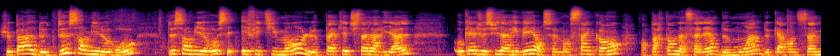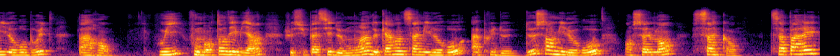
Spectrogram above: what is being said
Je parle de 200 000 euros. 200 000 euros, c'est effectivement le package salarial auquel je suis arrivée en seulement 5 ans en partant d'un salaire de moins de 45 000 euros bruts par an. Oui, vous m'entendez bien, je suis passé de moins de 45 000 euros à plus de 200 000 euros en seulement 5 ans. Ça paraît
